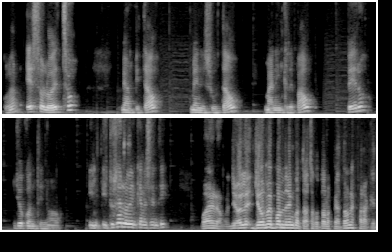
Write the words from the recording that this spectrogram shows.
cordón. Eso lo he hecho, me han pitado, me han insultado, me han increpado, pero yo he continuado. ¿Y, y tú sabes lo bien que me sentí? Bueno, yo, yo me pondré en contacto con todos los peatones para que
